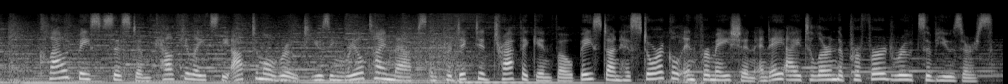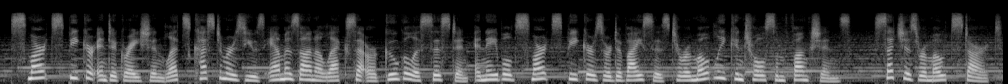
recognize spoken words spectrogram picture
Cloud-based system calculates the optimal route using real-time maps and predicted traffic info based on historical information and AI to learn the preferred routes of users. Smart speaker integration lets customers use Amazon Alexa or Google Assistant enabled smart speakers or devices to remotely control some functions, such as remote start.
